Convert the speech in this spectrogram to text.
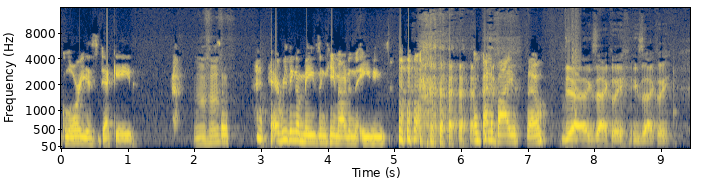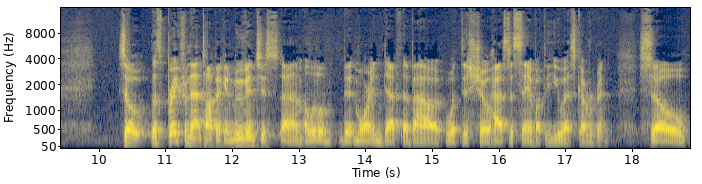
glorious decade. Mm-hmm. So everything amazing came out in the 80s. I'm kind of biased though. Yeah, exactly. Exactly. So let's break from that topic and move into um, a little bit more in depth about what this show has to say about the U.S. government. So,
